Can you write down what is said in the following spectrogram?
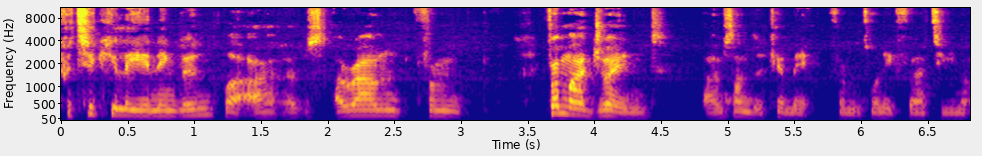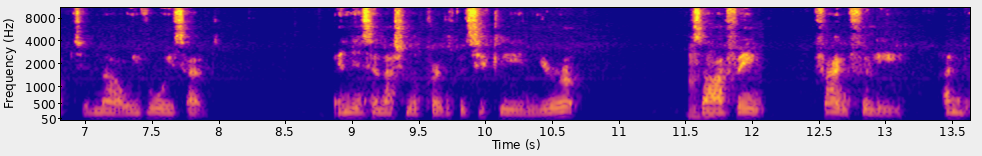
particularly in England, but I, was around from from I joined um, of Kemet from 2013 up to now, we've always had an international presence, particularly in Europe. Mm-hmm. So I think, thankfully, and,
